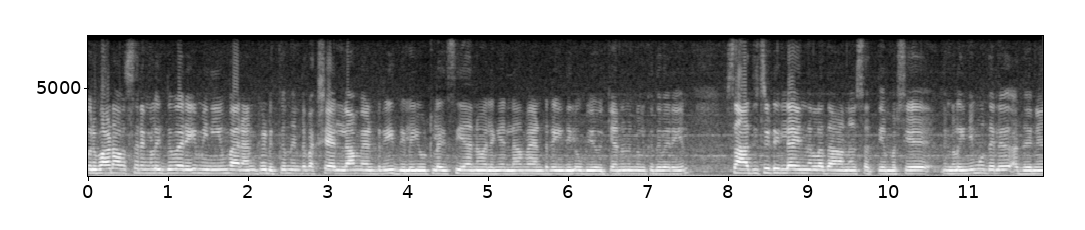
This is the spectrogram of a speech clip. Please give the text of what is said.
ഒരുപാട് അവസരങ്ങൾ ഇതുവരെയും ഇനിയും വരാൻ കിടക്കുന്നുണ്ട്. പക്ഷേ എല്ലാം വേണ്ട രീതിയിൽ യൂട്ടിലൈസ് ചെയ്യാനോ അല്ലെങ്കിൽ എല്ലാം വേണ്ട രീതിയിൽ ഉപയോഗിക്കാനോ നിങ്ങൾക്ക് ഇതുവരെയും സാധിച്ചിട്ടില്ല എന്നുള്ളതാണ് സത്യം. പക്ഷേ നിങ്ങൾ ഇനി മുതൽ അതിന്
